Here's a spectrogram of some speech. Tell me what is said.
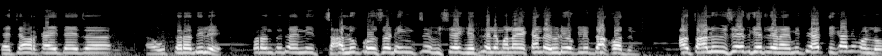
त्याच्यावर काही त्याचं उत्तरं दिले. परंतु त्यांनी चालू प्रोसिडिंगचे विषय घेतलेले मला एखादा व्हिडिओ क्लिप दाखवा तुम्ही. अहो चालू विषयच घेतले नाही. मी त्याच ठिकाणी म्हणलो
